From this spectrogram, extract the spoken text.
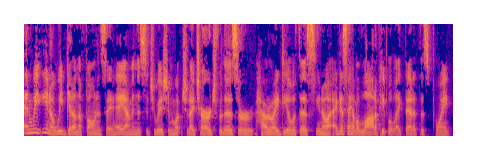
And we, you know, we'd get on the phone and say, Hey, I'm in this situation. What should I charge for this? Or how do I deal with this? You know, I guess I have a lot of people like that at this point.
